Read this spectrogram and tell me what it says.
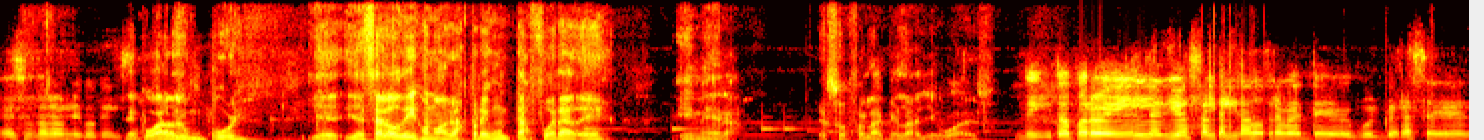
eso fue lo único que hice. de Kuala Lumpur. Y él, y él se lo dijo, no hagas preguntas fuera de. Y mira, eso fue la que la llevó a eso. Dito, pero él le dio esa vitalidad otra vez de volver a ser,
